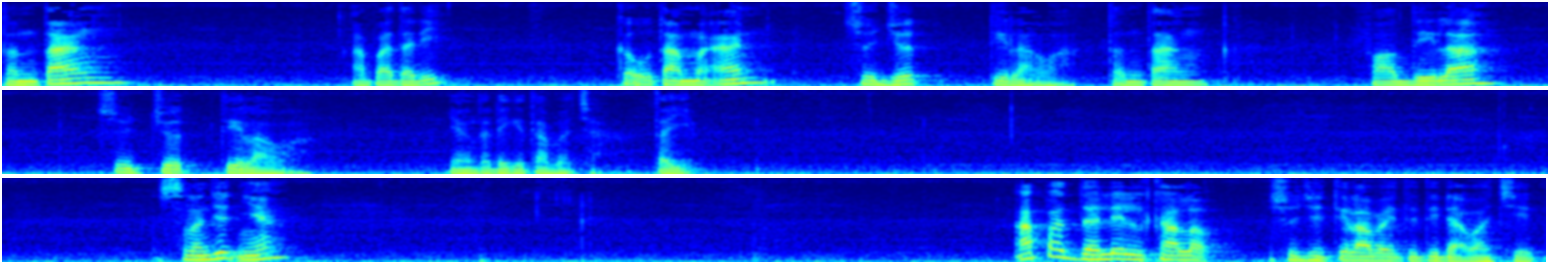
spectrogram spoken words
tentang apa tadi? Keutamaan sujud tilawah tentang fadilah sujud tilawah yang tadi kita baca. Tayyib. Selanjutnya apa dalil kalau sujud tilawah itu tidak wajib?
